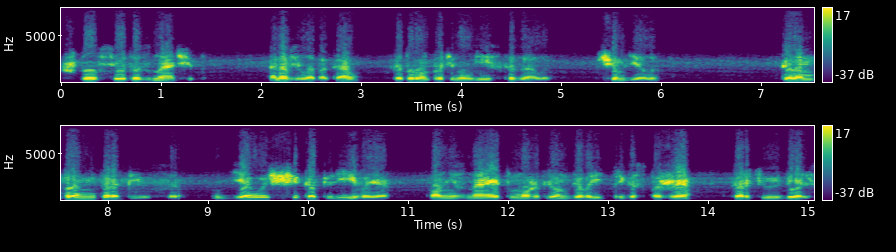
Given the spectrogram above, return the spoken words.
что все это значит. Она взяла бокал, который он протянул ей, и сказала, «В чем дело?» Коломбан не торопился. «Дело щекотливое. Он не знает, может ли он говорить при госпоже Картюй Вельс.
